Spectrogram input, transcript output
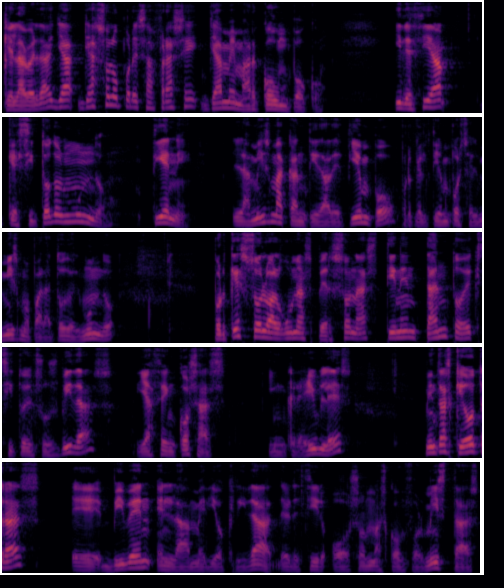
que la verdad ya, ya solo por esa frase ya me marcó un poco. Y decía que si todo el mundo tiene la misma cantidad de tiempo, porque el tiempo es el mismo para todo el mundo, ¿por qué solo algunas personas tienen tanto éxito en sus vidas y hacen cosas increíbles, mientras que otras eh, viven en la mediocridad, es decir, o son más conformistas,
